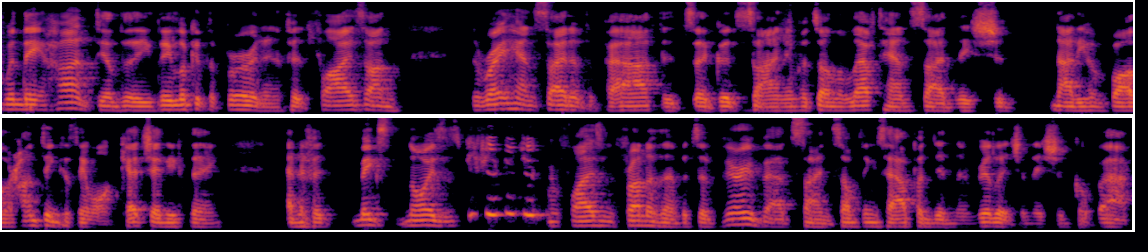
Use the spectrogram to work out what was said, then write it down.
when they hunt, you know, they, they look at the bird, and if it flies on the right hand side of the path, it's a good sign. If it's on the left hand side, they should not even bother hunting because they won't catch anything. And if it makes noises and flies in front of them, it's a very bad sign something's happened in their village and they should go back.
